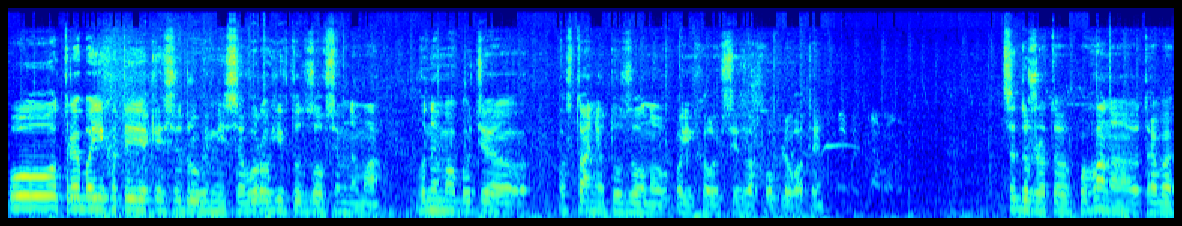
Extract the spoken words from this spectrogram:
О, треба їхати якесь у друге місце. Ворогів тут зовсім нема. Вони, мабуть, е, останню ту зону поїхали всі захоплювати. Це дуже то погано, треба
